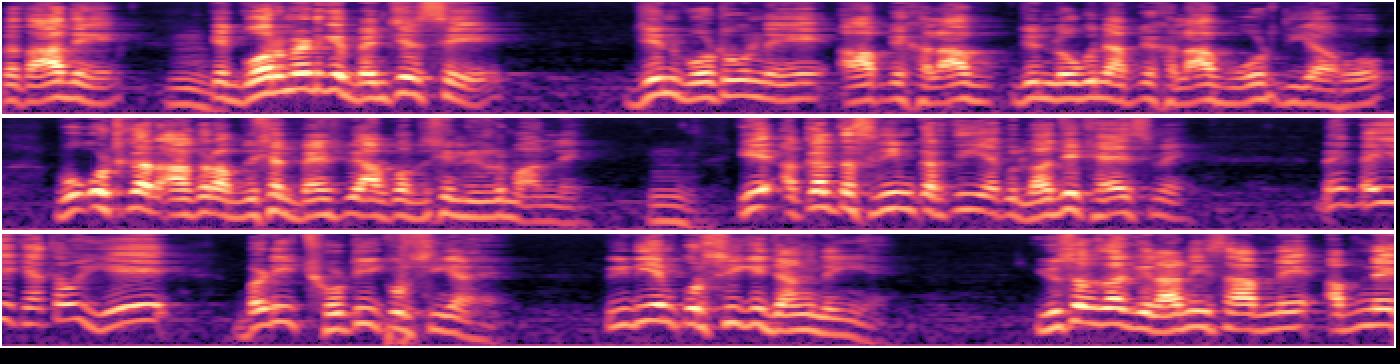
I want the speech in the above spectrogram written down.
बता दें कि गवर्नमेंट के बेंचेस से जिन वोटों ने आपके खिलाफ जिन लोगों ने आपके खिलाफ वोट दिया हो वो उठकर आकर अपोजिशन बेंच पे आपको अपोजिशन लीडर मान लें। ये अकल तस्लीम करती है कोई लॉजिक है इसमें? मैं मैं ये कहता हूँ ये बड़ी छोटी कुर्सियाँ हैं। पीडीएम कुर्सी की जंग नहीं है। यूसुफ रजा गिलानी साहब ने अपने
